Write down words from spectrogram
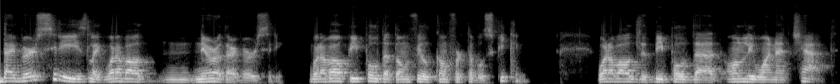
Diversity is like, what about neurodiversity? What about people that don't feel comfortable speaking? What about the people that only want to chat?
